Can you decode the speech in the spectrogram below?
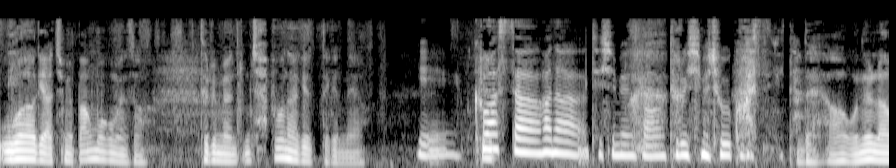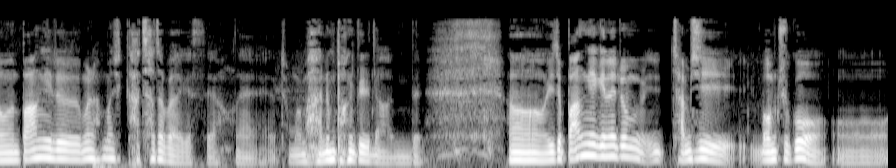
우아하게 아침에 빵 먹으면서 들으면 좀 차분하게 되겠네요. 예. 크로아상 하나 드시면서 들으시면 좋을 것 같습니다. 네. 아, 오늘 나온 빵 이름을 한 번씩 다 찾아봐야겠어요. 네. 정말 많은 빵들이 나왔는데. 어, 이제 빵 얘기는 좀 잠시 멈추고, 어,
